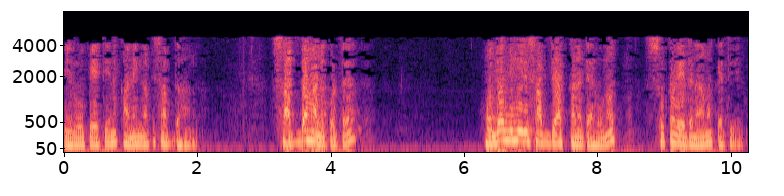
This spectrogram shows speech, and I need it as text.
මේ රූපේ තියෙන කනෙන් අපි ශබ්ද අහනවා. ශබ්ද අහනකොට හොඳ මිහිරි ශබ්දයක් කනට ඇහුනොත් සුඛ වේදනාවක් ඇති වෙනවා.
